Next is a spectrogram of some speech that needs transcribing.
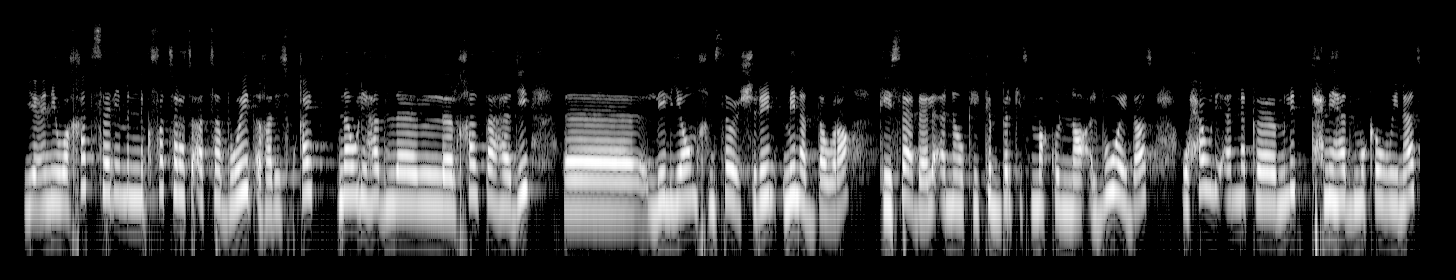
يعني واخا تسالي منك فترة التبويض غادي تبقاي تناولي هاد الخلطة هادي آه لليوم 25 من الدورة. كيساعد على أنه كيكبر كيف ما قلنا البويضات. وحاولي أنك ملي تطحني هاد المكونات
